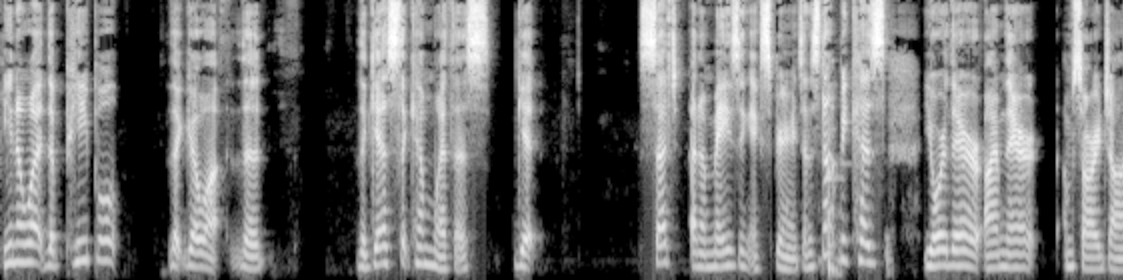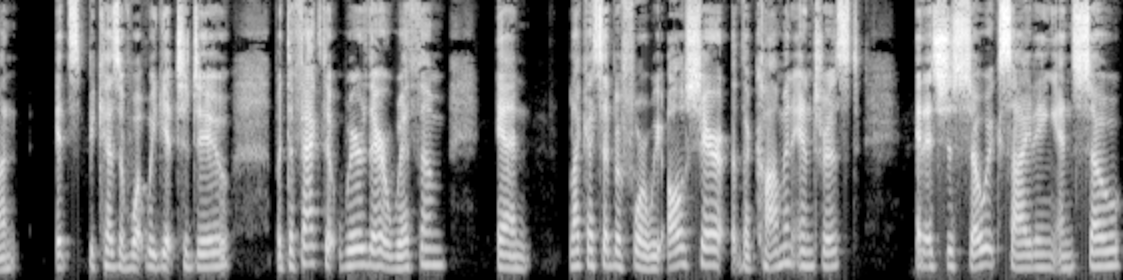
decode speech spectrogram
you know what? The people that go on, the, the guests that come with us get such an amazing experience. And it's not because you're there, I'm there. I'm sorry, John. It's because of what we get to do. But the fact that we're there with them. And like I said before, we all share the common interest. And it's just so exciting and so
